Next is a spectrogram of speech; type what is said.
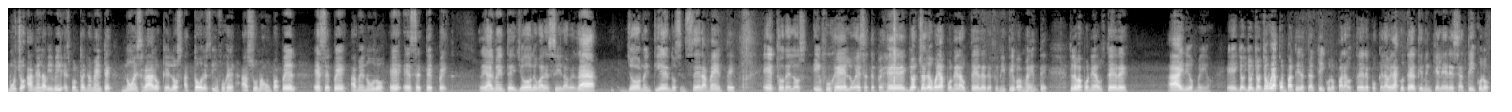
Muchos anhelan vivir espontáneamente. No es raro que los actores ínfuges asuman un papel SP, a menudo ESTP. realmente yo le voy a decir la verdad. Yo no entiendo sinceramente esto de los Infugel los STPG. Yo, yo le voy a poner a ustedes definitivamente, yo le voy a poner a ustedes, ay Dios mío, eh, yo, yo, yo, voy a compartir este artículo para ustedes porque la verdad es que ustedes tienen que leer ese artículo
